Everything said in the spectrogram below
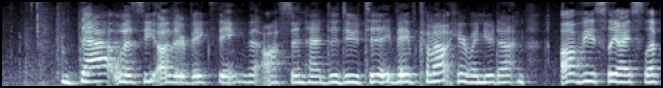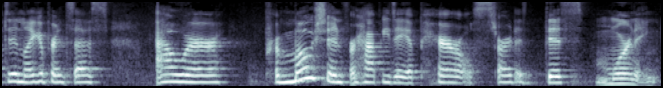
that was the other big thing that Austin had to do today. Babe, come out here when you're done. Obviously, I slept in like a princess. Our promotion for Happy Day apparel started this morning.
